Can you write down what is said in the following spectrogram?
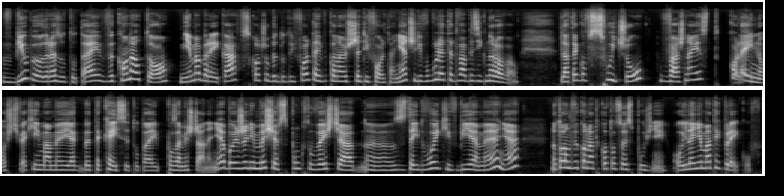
wbiłby od razu tutaj, wykonał to, nie ma breaka, wskoczyłby do defaulta i wykonał jeszcze defaulta, nie? Czyli w ogóle te dwa by zignorował. Dlatego w switchu ważna jest kolejność, w jakiej mamy jakby te case'y tutaj pozamieszczane, nie? Bo jeżeli my się z punktu wejścia e, z tej dwójki wbijemy, nie? No to on wykona tylko to, co jest później, o ile nie ma tych breaków.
